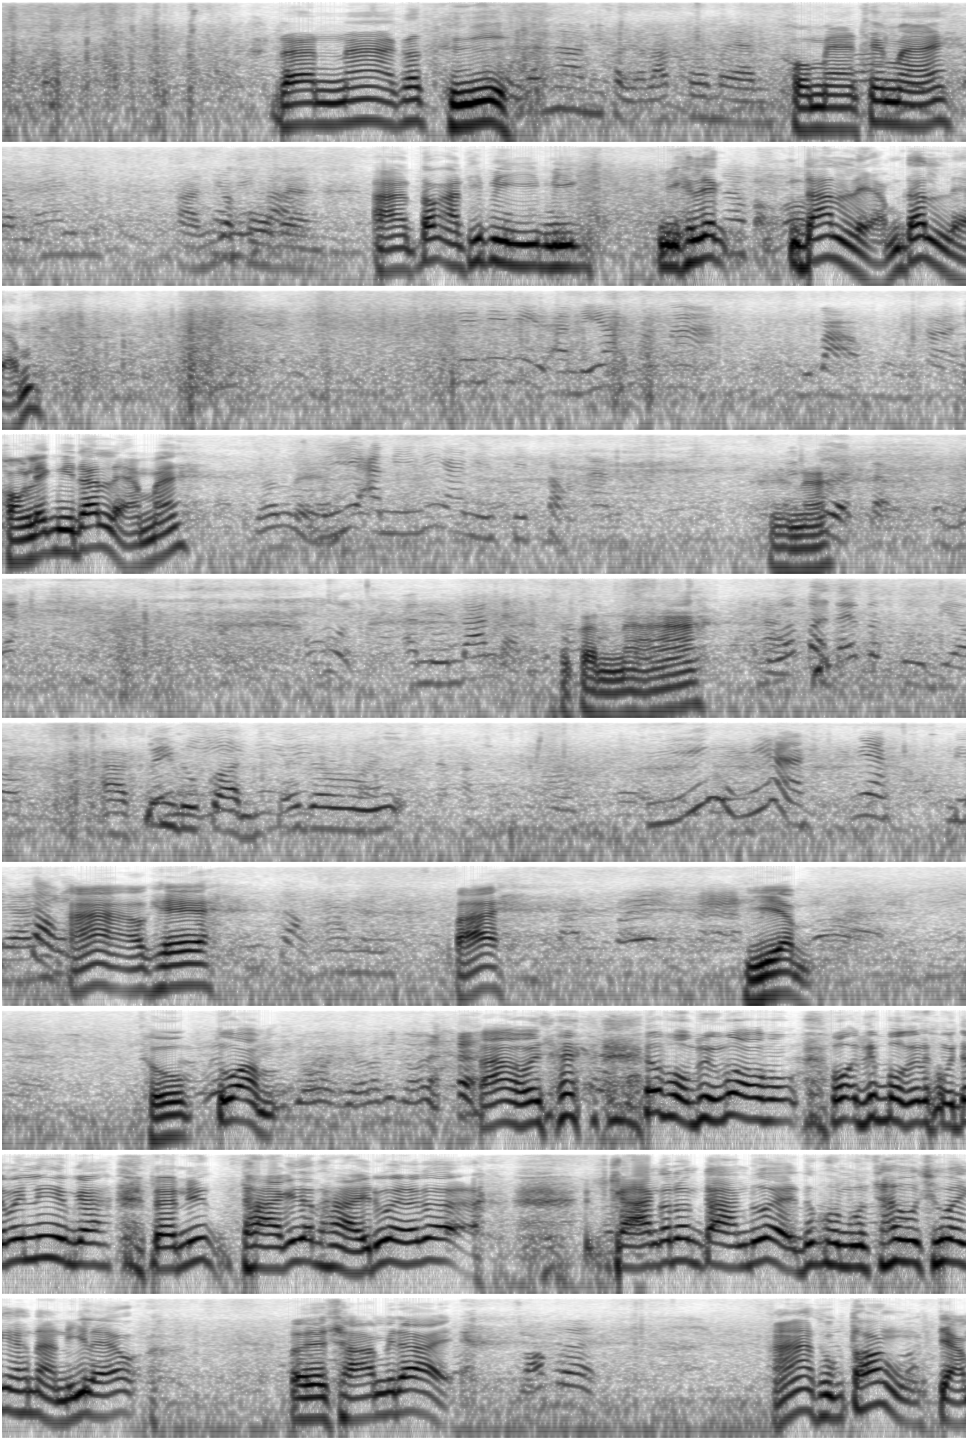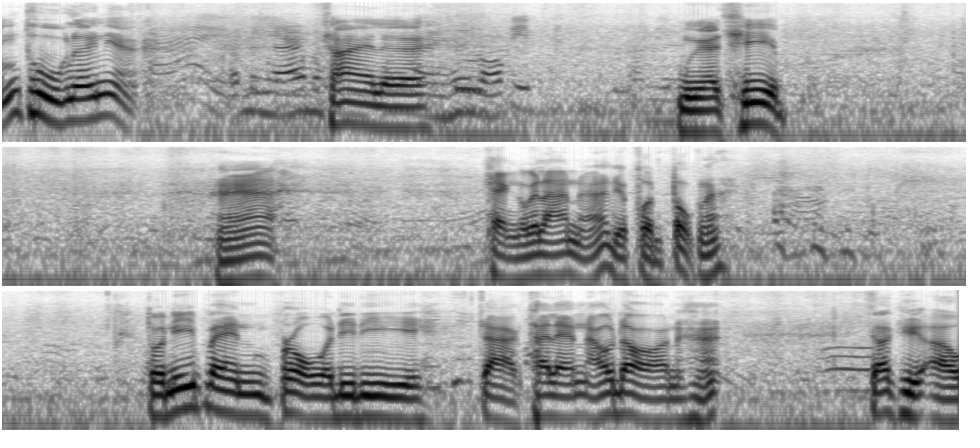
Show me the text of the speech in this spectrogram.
ด้านหน้าก็คือด้านหน้ามีสัญลักษณ์โฟร์แมนโคแมนใช่ไหมอ่านนี่ก็โฟร์แมนอ่าต้องอันที่มีมีมีเขาเรียกด้านแหลมด้านแหลม นี่นี่นี่อันนี้อันข้างหน้าหรือเปล่าไม่ใช่ ของเล็กมีด้านแหลมไหมนี่อันนี้นี่ไงมีซิปสองอันเห็นนะเปิดแบบอย่างเงี้ยอันนู้นด้านแหลมเท่ากันนะหรือว่าเปิดได้ประตูเดียวอะขึ้นดูก่อนแล้วจะรู้จริงเนี่ยเนี่ยซิปสองอ่าโอเคซิปสองอันเลยไป เยี่ยม ถูกต้วมอ้าวไม่ใช่ก็ผมถึงบอกผมผมปกติผมจะไม่รีบไงแต่อันนี้ถ่ายก็จะถ่ายด้วยแล้วก็กลางก็ต้องกลางด้วย ทุกคนช่วยช่วยกันขนาดนี้แล้ว เราจะช้าไม่ได้ล็อกเลยอ่าถูกต้องแจ่มถูกเลยเนี่ยแล้วเป็นไงมันใช่เลย ให้ล็อกซิปมืออาชีพฮะแข่งกับเวลาหนะ เดี๋ยวฝนตกนะ ตัวนี้เป็นโปรดีๆ จาก Thailand Outdoor นะฮะ ก็คือเอา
